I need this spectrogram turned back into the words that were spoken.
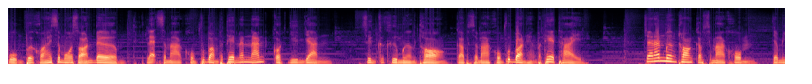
ปุ่มเพื่อขอให้สโมสรเดิม และสมาคมฟุตบอลประเทศนั้นๆ กดยืนยัน ซึ่งก็คือเมืองทองกับสมาคมฟุตบอลแห่งประเทศไทย จากนั้นเมืองทองกับสมาคมจะมี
